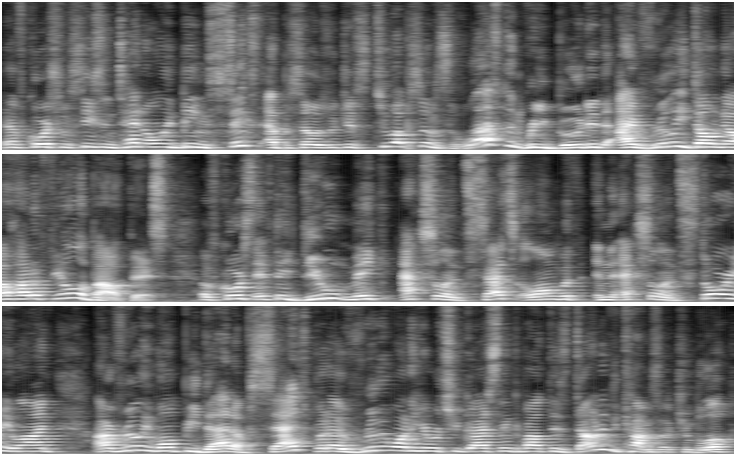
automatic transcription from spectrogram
And of course, with season 10 only being six episodes, which is two episodes less than rebooted, I really don't know how to feel about this. Of course, if they do make excellent sets along with an excellent storyline, I really won't be that upset, but I really want to hear what you guys think about this down in the comment section below.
